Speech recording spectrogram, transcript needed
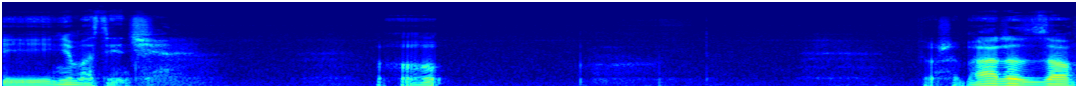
i nie ma zdjęć. O. Proszę bardzo.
